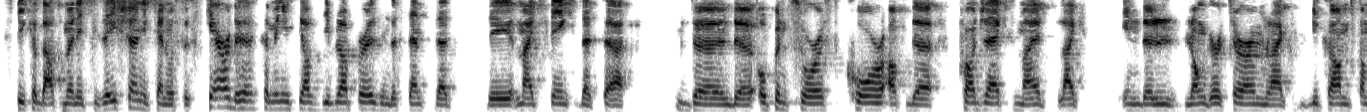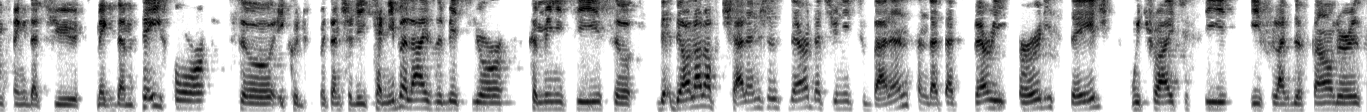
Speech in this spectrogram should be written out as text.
speak about monetization, it can also scare the community of developers in the sense that they might think that uh, the the open source core of the project might like in the longer term like become something that you make them pay for. So it could potentially cannibalize a bit your community. So th- there are a lot of challenges there that you need to balance and at that very early stage we try to see if like the founders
